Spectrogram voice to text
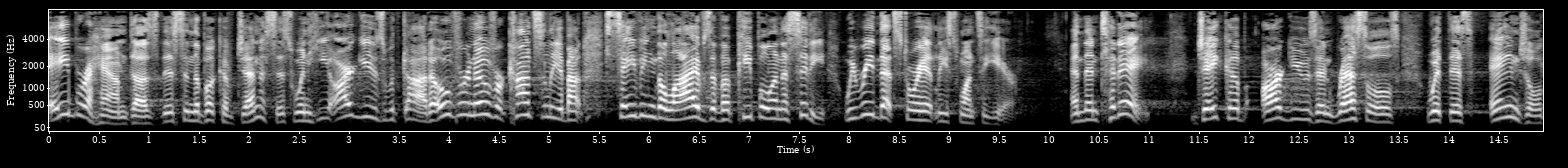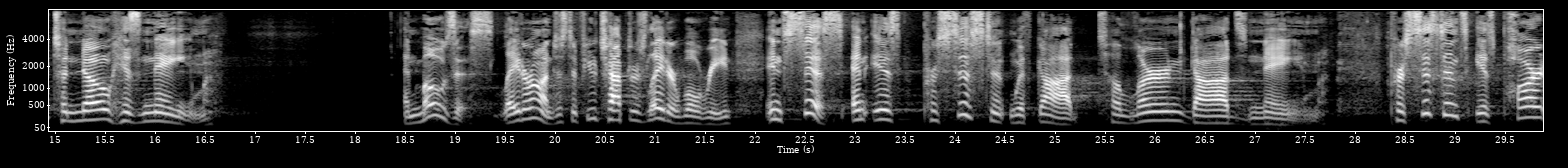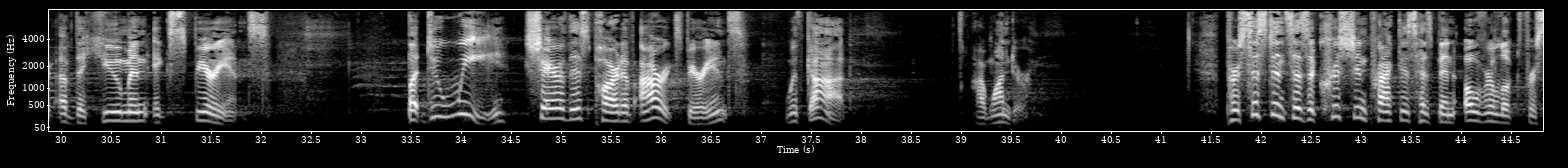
Abraham does this in the book of Genesis when he argues with God over and over, constantly about saving the lives of a people in a city. We read that story at least once a year. And then today, Jacob argues and wrestles with this angel to know his name. And Moses, later on, just a few chapters later, we'll read, insists and is persistent with God to learn God's name. Persistence is part of the human experience. But do we share this part of our experience with God? I wonder. Persistence as a Christian practice has been overlooked for,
